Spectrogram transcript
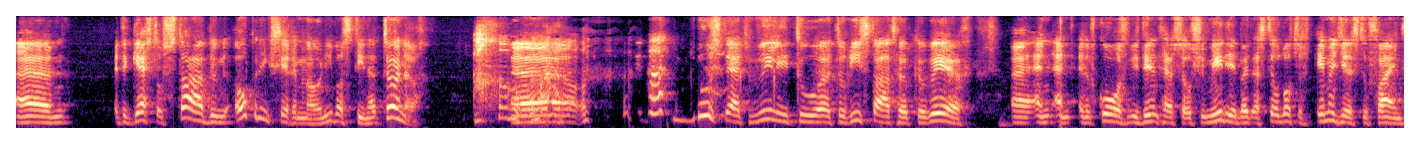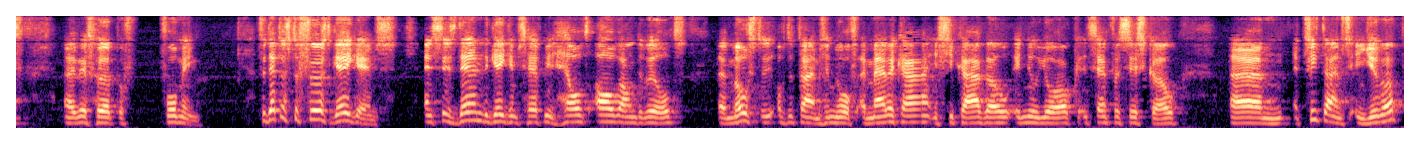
Um, the guest of star during the opening ceremony was Tina Turner. Oh, uh, wow. used that really to uh, to restart her career, uh, and and and of course we didn't have social media, but there's still lots of images to find uh, with her performing. So that was the first Gay Games, and since then the Gay Games have been held all around the world. Uh, most of the times in North America, in Chicago, in New York, in San Francisco, um, and three times in Europe.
